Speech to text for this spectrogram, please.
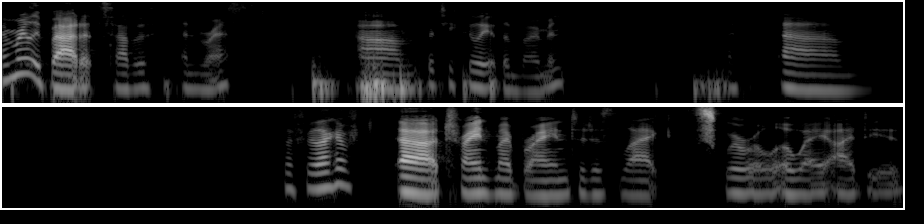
I'm really bad at Sabbath and rest, um, particularly at the moment. Um, so I feel like I've uh, trained my brain to just like squirrel away ideas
